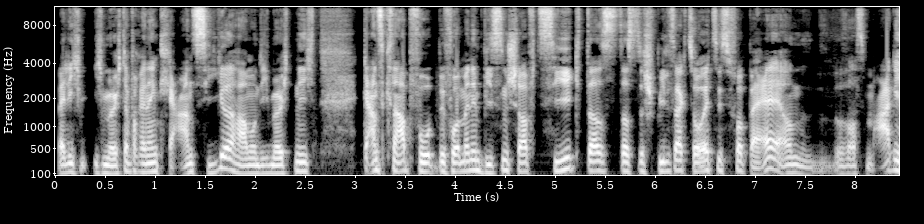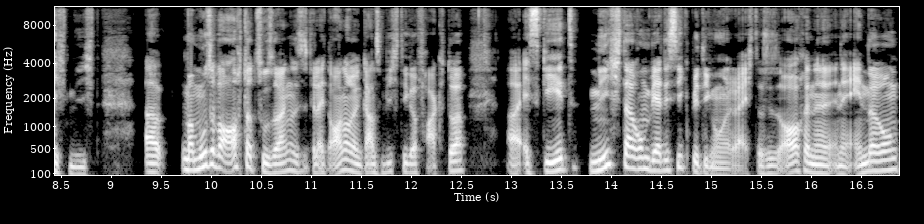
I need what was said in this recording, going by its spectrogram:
weil ich, ich möchte einfach einen klaren Sieger haben und ich möchte nicht ganz knapp vor, bevor meinem Wissenschaftssieg, dass, dass das Spiel sagt, so, jetzt ist vorbei und das mag ich nicht. Äh, man muss aber auch dazu sagen, das ist vielleicht auch noch ein ganz wichtiger Faktor, es geht nicht darum, wer die Siegbedingungen erreicht. Das ist auch eine, eine Änderung,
